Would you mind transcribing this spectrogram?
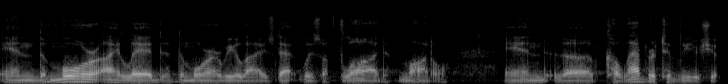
And the more I led, the more I realized that was a flawed model. And the collaborative leadership,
